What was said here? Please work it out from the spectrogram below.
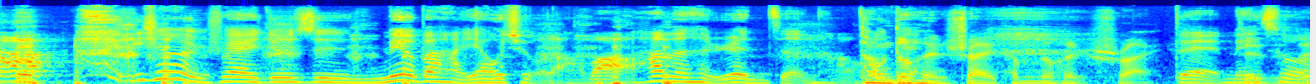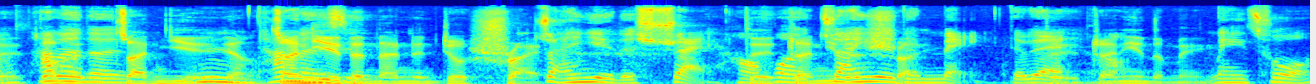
医生很帅，就是没有办法要求了，好不好？他们很认真，好，他们都很帅，他们都很帅，对，没错，他们的专业这样，专业的男人就帅，专业的帅，好，或者专业的美，对不对？专业的美，没错。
